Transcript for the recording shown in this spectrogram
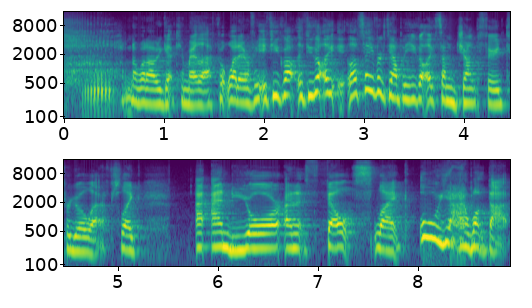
I don't know what I would get through my left, but whatever. If you got, if you got like, let's say for example, you got like some junk food through your left, like, and your, and it felt like, oh yeah, I want that.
